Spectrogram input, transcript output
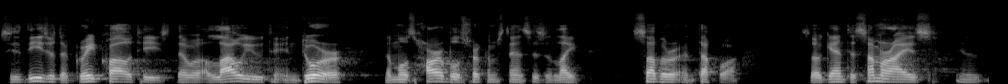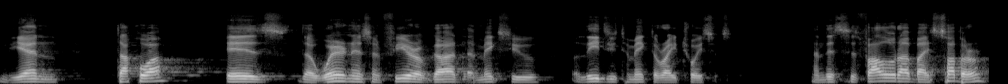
See, these are the great qualities that will allow you to endure the most horrible circumstances in life sabr and taqwa. So, again, to summarize, in the end, Taqwa is the awareness and fear of God that makes you, leads you to make the right choices. And this is followed up by sabr,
